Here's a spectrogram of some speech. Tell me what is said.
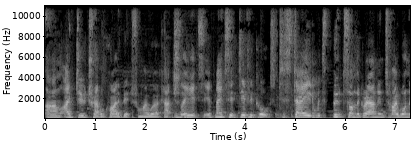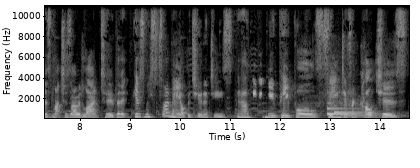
Um, I do travel quite a bit for my work. Actually, it's it makes it difficult to stay with boots on the ground in Taiwan as much as I would like to, but it gives me so many opportunities. You know, meeting new people, seeing different cultures.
